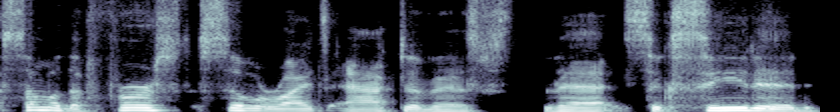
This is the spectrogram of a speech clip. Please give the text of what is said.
some of the first civil rights activists that succeeded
